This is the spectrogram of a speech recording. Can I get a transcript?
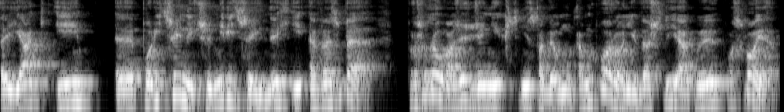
jak i e, policyjnych czy milicyjnych i FSB. Proszę zauważyć, że nikt nie stawiał mu tam oporu, oni weszli jakby po swoje.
